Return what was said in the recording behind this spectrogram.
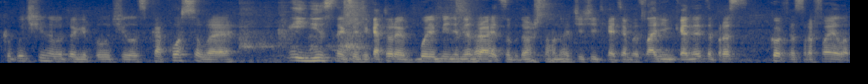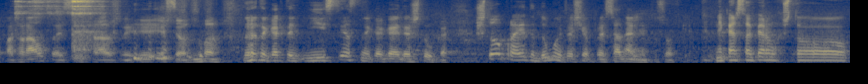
капучино в итоге получилось кокосовое. Единственное, кстати, которое более-менее мне нравится, потому что оно чуть-чуть хотя бы сладенькое, но это просто кофе с Рафаэла пожрал, то есть сразу же, и, и все. Но, но это как-то неестественная какая-то штука. Что про это думают вообще профессиональные тусовки? Мне кажется, во-первых, что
